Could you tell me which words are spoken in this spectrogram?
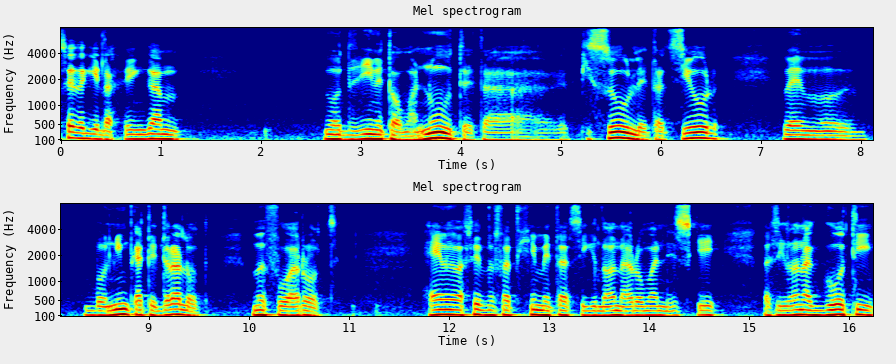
רוצה להגיד לך, הם גם מעודדים את האומנות, את הפיסול, את הציור, והם בונים קתדרלות מפוארות. הם למעשה מפתחים את הסגנון הרומנסקי והסגנון הגותי,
